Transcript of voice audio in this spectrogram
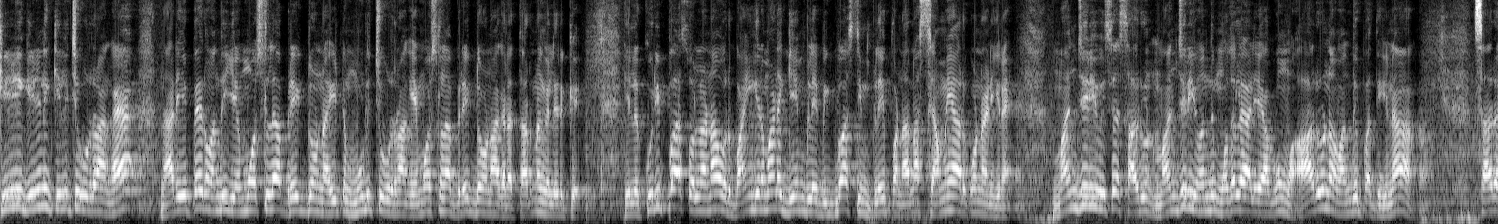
கிழி கிழின்னு கிழிச்சு விட்றாங்க. நிறைய பேர் வந்து எமோஷனலாக பிரேக் டவுன் ஆகிட்டு முடிச்சு விட்றாங்க. எமோஷனலாக பிரேக் டவுன் ஆகிற தருணங்கள் இருக்குது இதில் குறிப்பாக சொல்லணும்னா ஒரு பயங்கரமான game play Bigg Boss team play பண்ணா செமையாக இருக்கும்னு நினைக்கிறேன். மஞ்சுரி விசஸ் அருண். மஞ்சுரி வந்து முதலாளியாகவும் அருணை வந்து பார்த்தீங்கன்னா சார்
